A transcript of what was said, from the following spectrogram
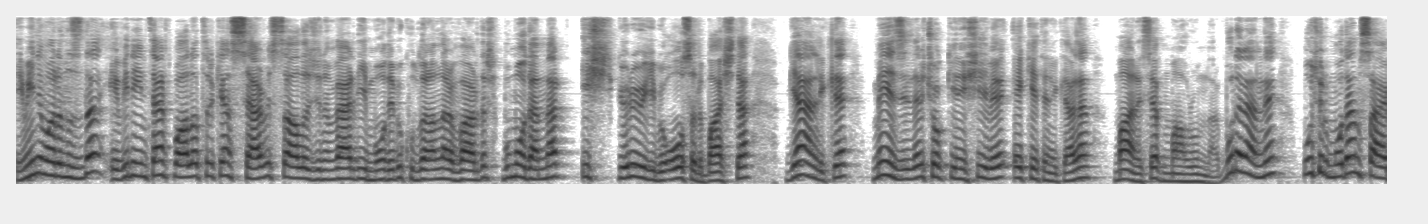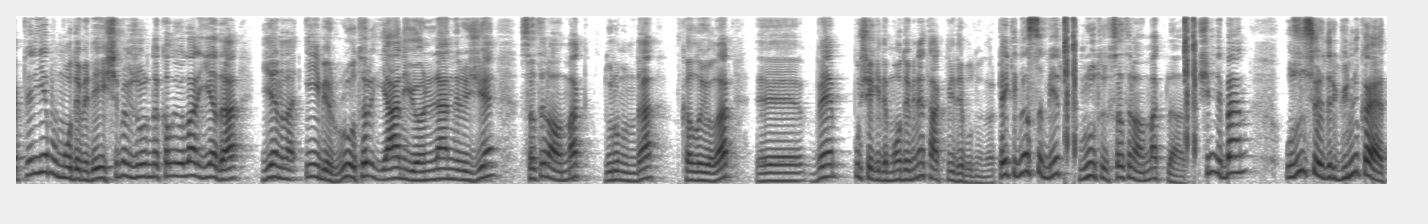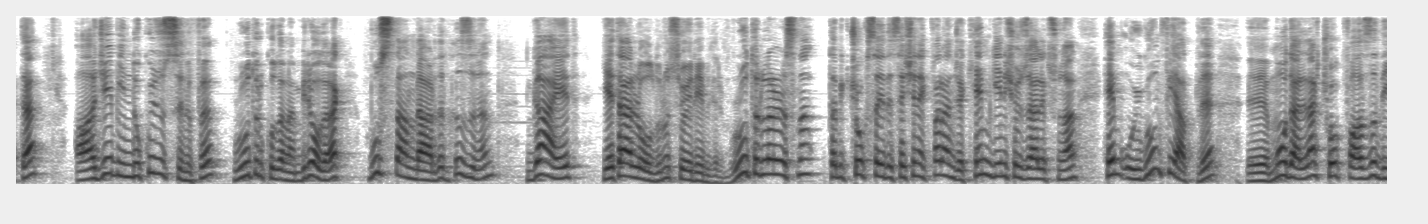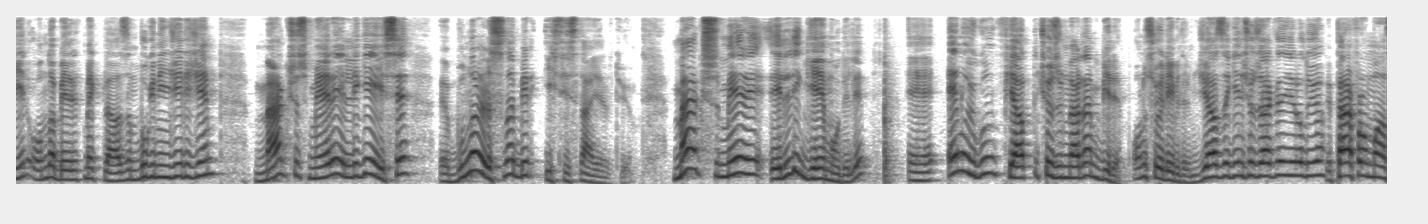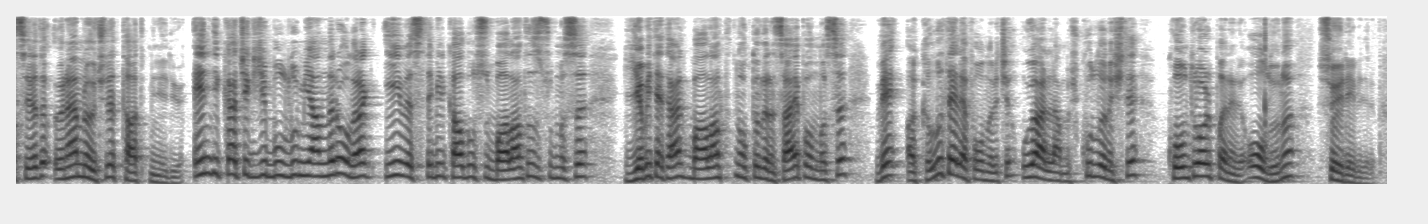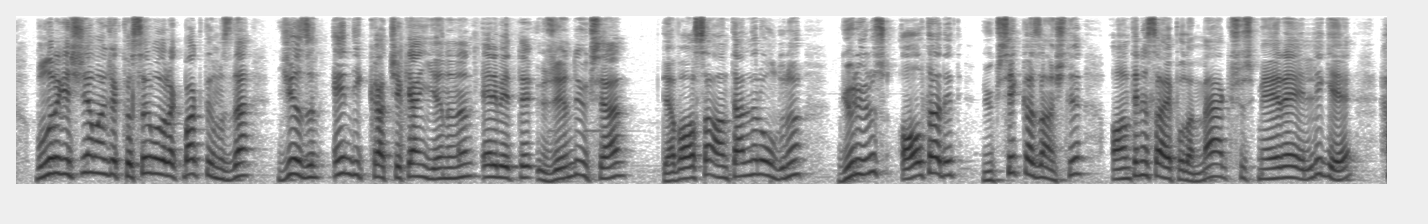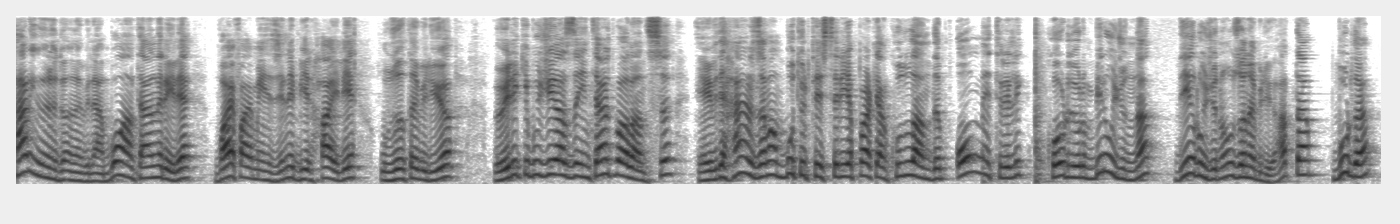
Eminim aranızda evine internet bağlatırken servis sağlayıcının verdiği modemi kullananlar vardır. Bu modemler iş görüyor gibi olsa da başta genellikle menzilleri çok geniş değil ve ek yeteneklerden maalesef mahrumlar. Bu nedenle bu tür modem sahipleri ya bu modemi değiştirmek zorunda kalıyorlar ya da yanına iyi bir router yani yönlendirici satın almak durumunda kalıyorlar Ee, ve bu şekilde modemine takvide bulunuyorlar. Peki nasıl bir router satın almak lazım? Şimdi ben uzun süredir günlük hayatta AC1900 sınıfı router kullanan biri olarak bu standardın hızının gayet yeterli olduğunu söyleyebilirim. Routerlar arasında tabii ki çok sayıda seçenek var ancak hem geniş özellik sunan hem uygun fiyatlı e, modeller çok fazla değil. Onu da belirtmek lazım. Bugün inceleyeceğim Mercus MR50G ise e, bunlar arasında bir istisna yaratıyor. Mercus MR50G modeli e, en uygun fiyatlı çözümlerden biri. Onu söyleyebilirim. Cihazda geniş özellikler yer alıyor ve performansıyla da önemli ölçüde tatmin ediyor. En dikkat çekici bulduğum yanları olarak iyi ve stabil kablosuz bağlantı sunması, gigabit ethernet bağlantı noktalarına sahip olması ve akıllı telefonlar için uyarlanmış kullanışlı kontrol paneli olduğunu söyleyebilirim. Bunlara geçeceğim ancak tasarım olarak baktığımızda cihazın en dikkat çeken yanının elbette üzerinde yükselen devasa antenler olduğunu görüyoruz. 6 adet yüksek kazançlı antene sahip olan Maxus MR50G her yöne dönebilen bu antenleriyle Wi-Fi menzilini bir hayli uzatabiliyor. Öyle ki bu cihazda internet bağlantısı evde her zaman bu tür testleri yaparken kullandığım 10 metrelik koridorun bir ucundan diğer ucuna uzanabiliyor. Hatta burada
